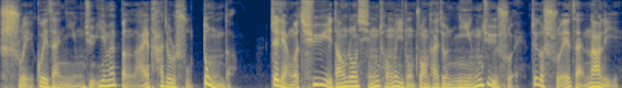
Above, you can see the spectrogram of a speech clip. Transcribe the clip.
水贵在凝聚，因为本来它就是属动的，这两个区域当中形成了一种状态，就凝聚水。这个水在那里，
